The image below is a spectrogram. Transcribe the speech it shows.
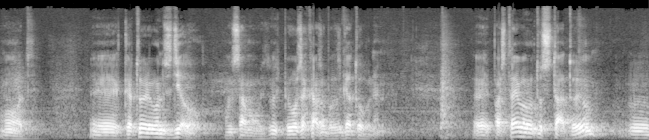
вот, э, который он сделал. Он сам, ну, его заказу был изготовлен. Э, поставил эту статую. Э,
